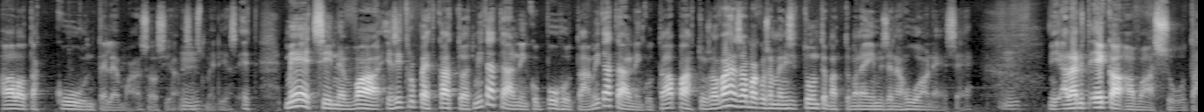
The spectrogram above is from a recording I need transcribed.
aloita kuuntelemaan sosiaalisessa mm. mediassa. Et meet sinne vaan ja sitten rupeat katsoa, että mitä täällä niinku puhutaan, mitä täällä niinku tapahtuu. Se on vähän sama kuin sä menisit tuntemattomana ihmisenä huoneeseen. Mm. Niin älä nyt eka avaa suuta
